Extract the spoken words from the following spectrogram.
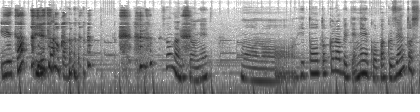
言えた。言えたのかな？そうなんですよね。もうあの人と比べてねこう漠然とし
